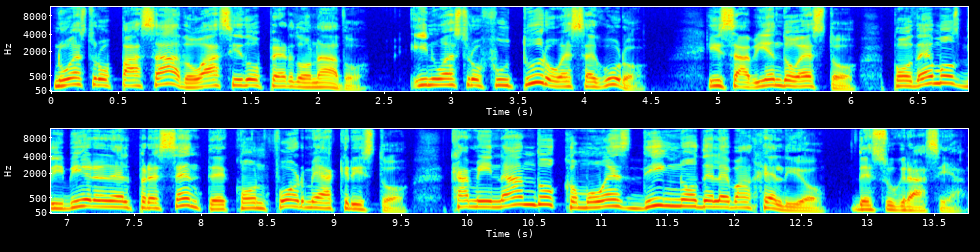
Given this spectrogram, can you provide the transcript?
Nuestro pasado ha sido perdonado y nuestro futuro es seguro. Y sabiendo esto, podemos vivir en el presente conforme a Cristo, caminando como es digno del Evangelio de su gracia.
